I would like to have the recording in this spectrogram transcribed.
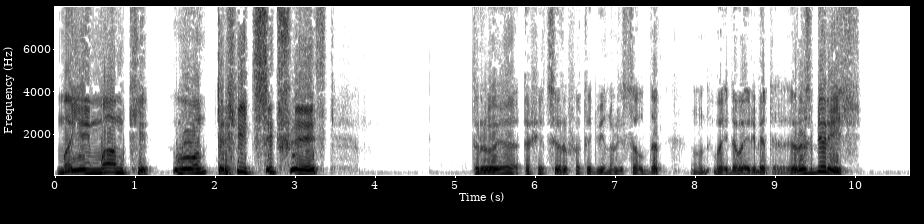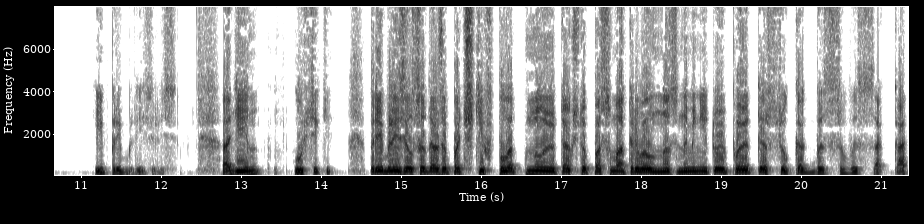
моей мамке вон тридцать шесть. Трое офицеров отодвинули солдат. Ну, давай, давай, ребята, разберись. И приблизились. Один, усики, приблизился даже почти вплотную, так что посматривал на знаменитую поэтессу как бы свысока.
